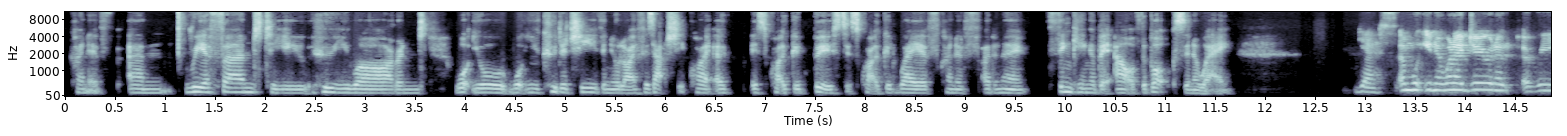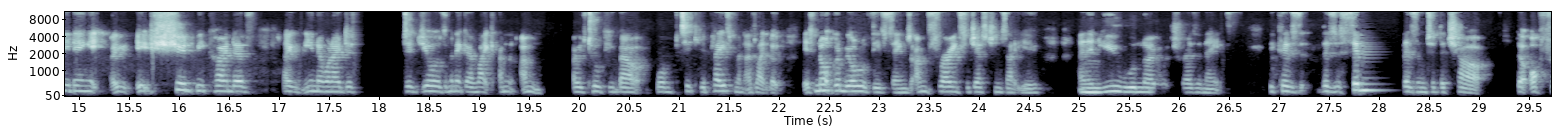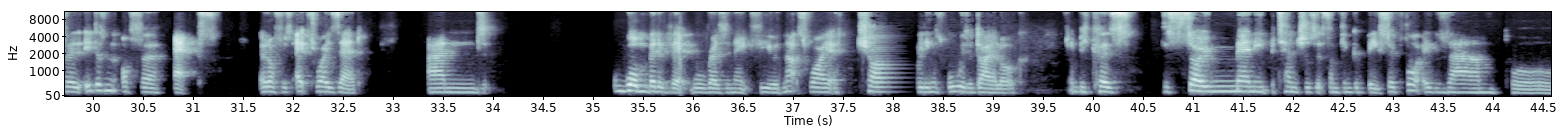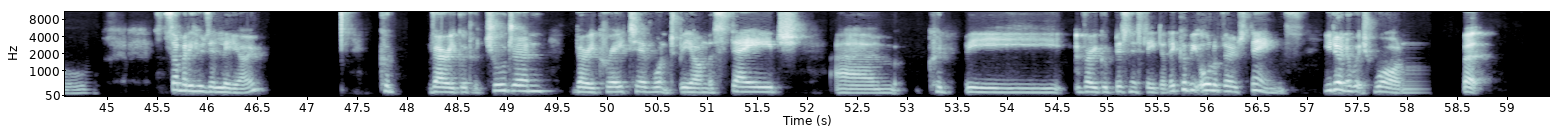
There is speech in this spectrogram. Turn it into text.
kind of um, reaffirmed to you who you are and what your what you could achieve in your life is actually quite a is quite a good boost. It's quite a good way of kind of i don't know thinking a bit out of the box in a way. Yes and what you know when i do a, a reading it, it, should be kind of like you know when i did did yours a minute ago i'm like I'm, I'm i was talking about one particular placement i was like look it's not going to be all of these things. I'm throwing suggestions at you and then mm. you will know which resonates because there's a symbolism to the chart that offers it doesn't offer x it offers x y z and one bit of it will resonate for you and that's why a chart reading is always a dialogue because there's so many potentials that something could be. So, for example, somebody who's a Leo could be very good with children, very creative, want to be on the stage, um, could be a very good business leader. They could be all of those things. You don't know which one, but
